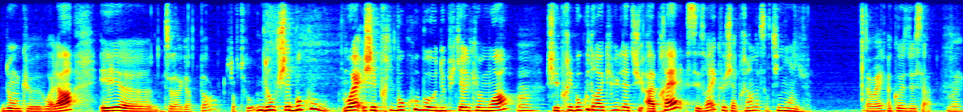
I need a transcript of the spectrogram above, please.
Donc euh, voilà. Et euh, ça la regarde pas, surtout. donc j'ai beaucoup, ouais, j'ai pris beaucoup beau- depuis quelques mois. Hum. J'ai pris beaucoup de recul là-dessus. Après, c'est vrai que j'appréhende la sortie de mon livre Ah ouais? à cause de ça. Ouais.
